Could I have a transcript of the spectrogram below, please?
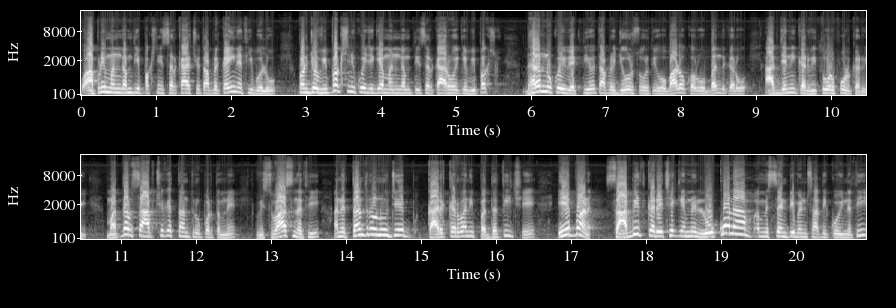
આપણી મનગમતી પક્ષની સરકાર છે, તો આપણે કંઈ નથી બોલવું. પણ જો વિપક્ષની કોઈ જગ્યા મનગમતી સરકાર હોય કે વિપક્ષ ધર્મનો કોઈ વ્યક્તિ હોય તો આપણે જોરશોરથી હોબાળો કરવો, બંધ કરવો, આગજની કરવી, તોડફોડ કરવી. મતલબ સાફ છે કે તંત્ર ઉપર તમને વિશ્વાસ નથી અને તંત્રનું જે કાર્ય કરવાની પદ્ધતિ છે એ પણ સાબિત કરે છે કે એમને લોકોના સેન્ટિમેન્ટ સાથે કોઈ નથી,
